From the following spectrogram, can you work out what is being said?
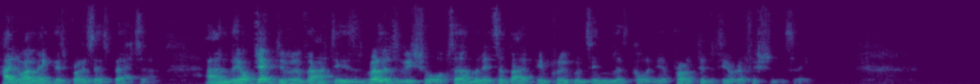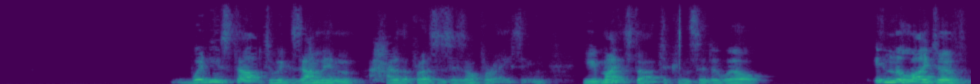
How do I make this process better? And the objective of that is relatively short term, and it's about improvements in, let's call it, you know, productivity or efficiency. When you start to examine how the process is operating, you might start to consider, well, in the light of,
